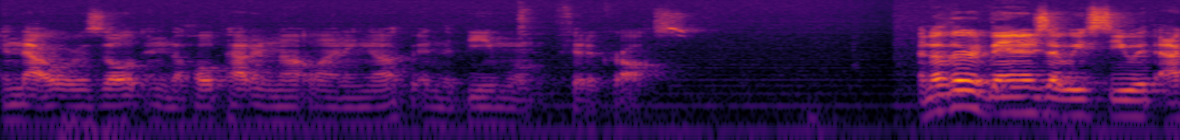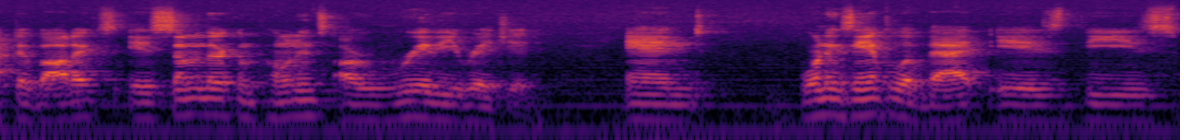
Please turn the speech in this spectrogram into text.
and that will result in the whole pattern not lining up and the beam won't fit across. Another advantage that we see with Actobotics is some of their components are really rigid, and one example of that is these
